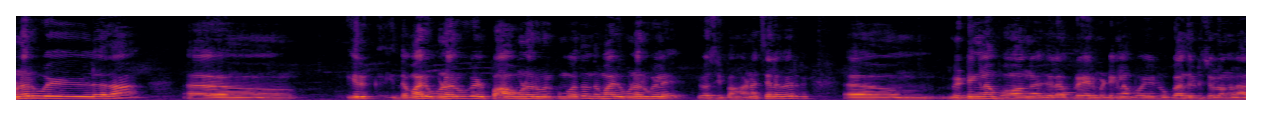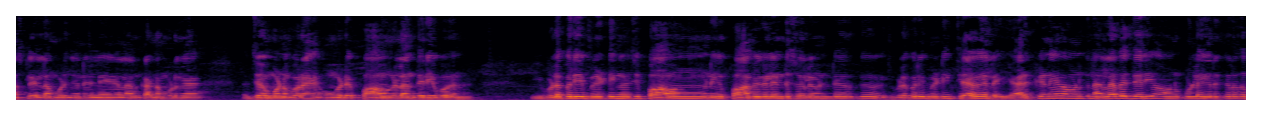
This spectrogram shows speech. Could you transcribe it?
உணர்வுகளில் தான் இருக் இந்த மாதிரி உணர்வுகள் பாவ உணர்வு இருக்கும்போது அந்த மாதிரி உணர்வுகளை யோசிப்பாங்க. ஆனால் சில பேர் மீட்டிங்லாம் போவாங்க சில ப்ரேயர் மீட்டிங்லாம் போய் உட்காந்துக்கிட்டு சொல்லுவாங்க லாஸ்ட்டில் எல்லாம் முடிஞ்சோன்னு இல்லை எல்லாம் கண்ணை முடுங்க ஜெபம் பண்ண போகிறேன் உங்களுடைய பாவங்கள்லாம் தெரிய போகுதுன்னு. இவ்வளோ பெரிய மீட்டிங் வச்சு பாவம் நீங்கள் பாவிகள் என்று சொல்ல வேண்டியதுக்கு இவ்வளோ பெரிய மீட்டிங் தேவையில்லை. ஏற்கனவே அவனுக்கு நல்லாவே தெரியும் அவனுக்குள்ளே இருக்கிறத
